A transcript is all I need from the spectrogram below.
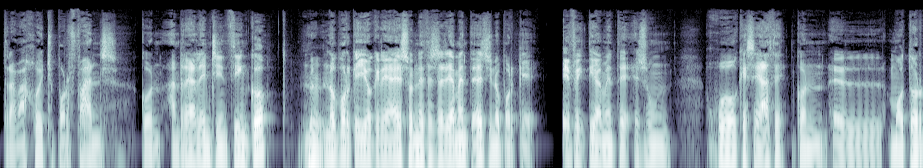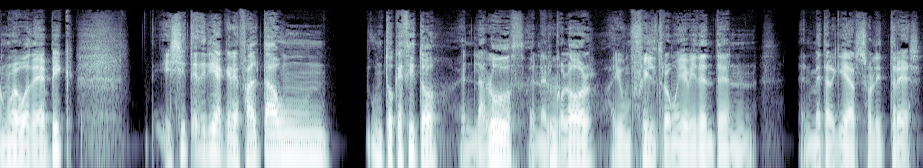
trabajo hecho por fans con Unreal Engine 5. No, Mm. no porque yo crea eso necesariamente, ¿eh? sino porque efectivamente es un juego que se hace con el motor nuevo de Epic. Y sí te diría que le falta un, un toquecito en la luz, en el Mm. color. Hay un filtro muy evidente en, en Metal Gear Solid 3.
